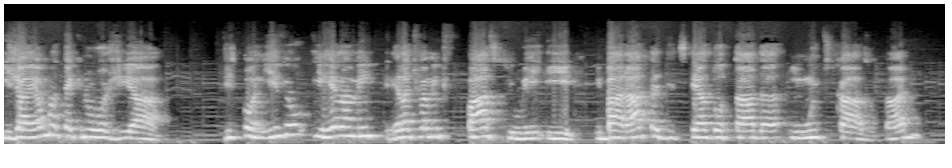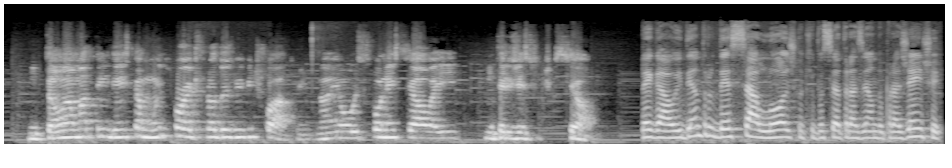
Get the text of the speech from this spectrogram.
E já é uma tecnologia disponível e relativamente fácil e, e, e barata de ser adotada em muitos casos, sabe? Então é uma tendência muito forte para 2024, né? o exponencial aí inteligência artificial. Legal. E dentro dessa lógica que você está trazendo para a gente,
